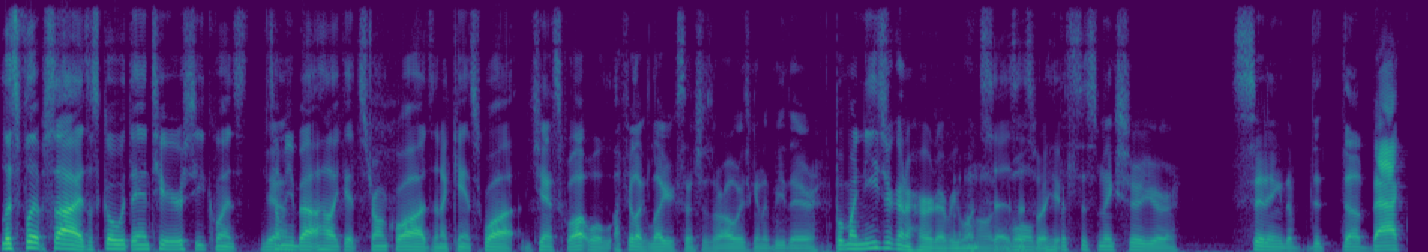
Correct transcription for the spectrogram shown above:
Let's flip sides. Let's go with the anterior sequence. Yeah. Tell me about how I get strong quads and I can't squat. You can't squat. Well, I feel like leg extensions are always going to be there. But my knees are gonna hurt, everyone Oh, says. well, That's what I hear. Let's just make sure you're sitting. The the, the back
